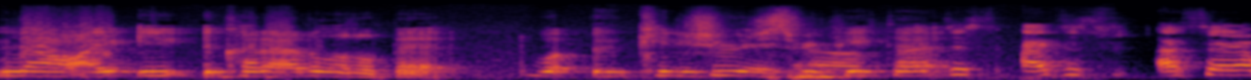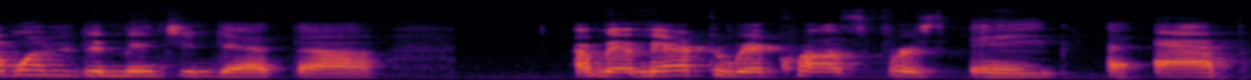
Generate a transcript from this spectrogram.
No, I you cut out a little bit. What, can you just repeat that? I just, I just, I said I wanted to mention that the, I mean, American Red Cross First Aid app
